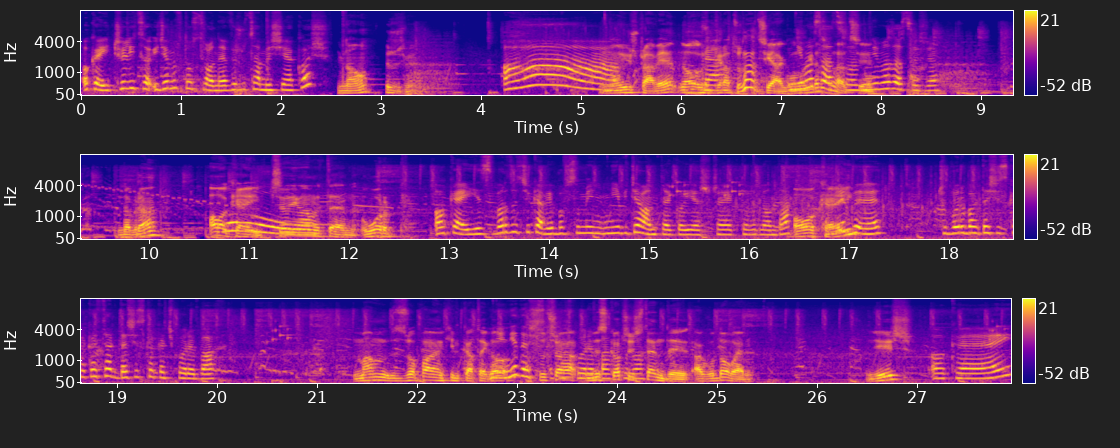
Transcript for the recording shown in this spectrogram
Okej, czyli co, idziemy w tą stronę, wyrzucamy się jakoś? No, wyrzuć mnie. A, No już prawie. No, Dobra. gratulacje, Agu. Nie ma za co, gratulacje. nie ma za co się. Dobra. Okej, Uuu. czyli mamy ten. Warp. Okej, jest bardzo ciekawie, bo w sumie nie widziałam tego jeszcze, jak to wygląda. Okej. Ryby. Czy po rybach da się skakać? Tak, da się skakać po rybach. Mam, złapałem kilka tego. Nie, nie da się Tu skakać trzeba po rybach wyskoczyć chyba. tędy, Agu, dołem. Widzisz? Okej,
